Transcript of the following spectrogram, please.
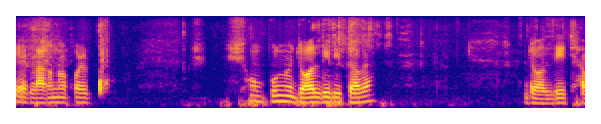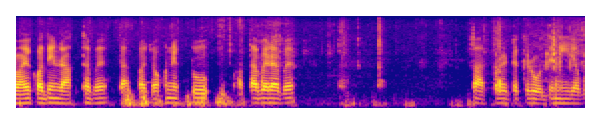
এই লাগানোর পরে সম্পূর্ণ জল দিয়ে দিতে হবে। জল দিয়ে ছাওয়ায় কদিন রাখতে হবে। তারপর যখন একটু পাতা বেরাবে, তারপর এটাকে রোদে নিয়ে যাব।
